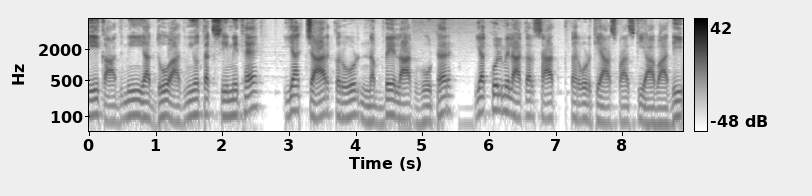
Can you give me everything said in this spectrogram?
एक आदमी या दो आदमियों तक सीमित है, या चार करोड़ नब्बे लाख वोटर, या कुल मिलाकर सात करोड़ के आसपास की आबादी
